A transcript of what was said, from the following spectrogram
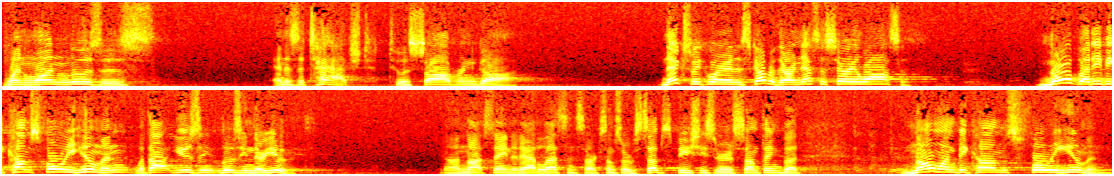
when one loses and is attached to a sovereign God. Next week, we're going to discover there are necessary losses. Nobody becomes fully human without using, losing their youth. Now, I'm not saying that adolescents are some sort of subspecies or something, but no one becomes fully human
